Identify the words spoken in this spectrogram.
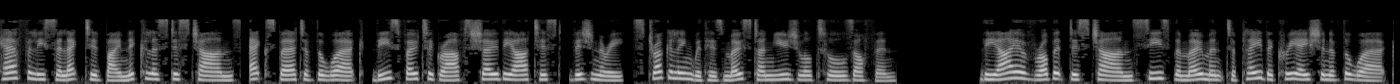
Carefully selected by Nicolas Descharnes, expert of the work, these photographs show the artist, visionary, struggling with his most unusual tools often. The eye of Robert Descharnes sees the moment to play the creation of the work.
